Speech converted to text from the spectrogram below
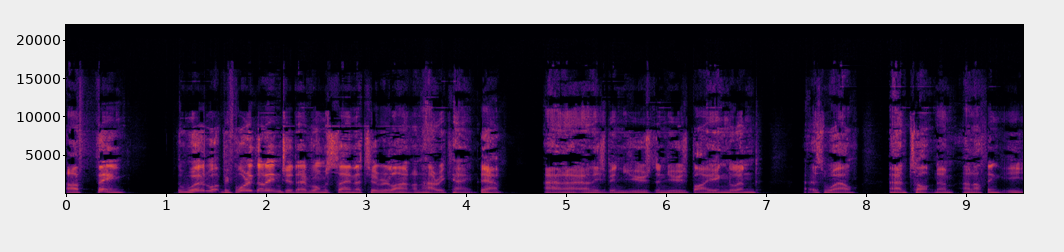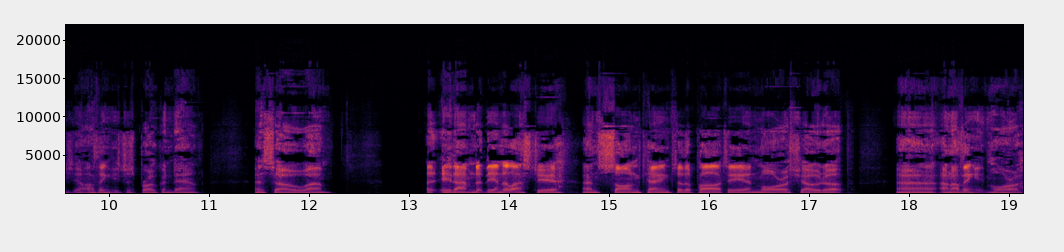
I think the word what before he got injured, everyone was saying they're too reliant on Harry Kane, Yeah, and uh, and he's been used and used by England as well and Tottenham, and I think he I think he's just broken down, and so. Um, it happened at the end of last year, and Son came to the party, and Moura showed up, uh, and I think it, Moura,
